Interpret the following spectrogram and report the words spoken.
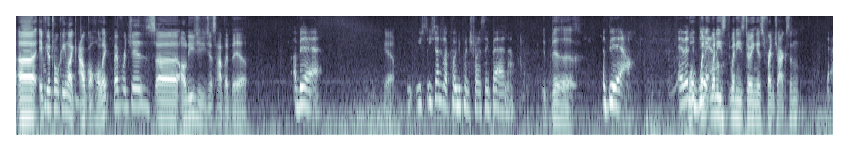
Uh, if you're talking like alcoholic beverages, uh, I'll usually just have a beer. A bear. Yeah. You, you sounded like Pony Punch trying to say bear now. A beer. A bear. a Well, when, when he's when he's doing his French accent. yeah,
